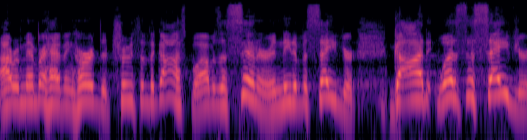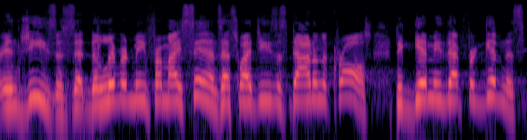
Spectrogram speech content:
I remember having heard the truth of the gospel. I was a sinner in need of a Savior. God was the Savior in Jesus that delivered me from my sins. That's why Jesus died on the cross to give me that forgiveness.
